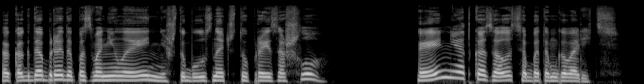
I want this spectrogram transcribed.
А когда Брэда позвонила Энни, чтобы узнать, что произошло, Энни отказалась об этом говорить.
